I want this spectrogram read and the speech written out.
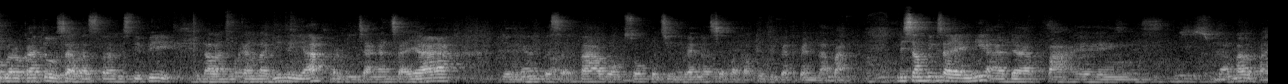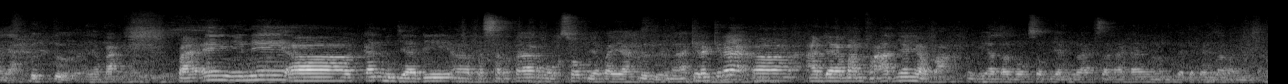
wabarakatuh sahabat Strabis TV Kita lanjutkan lagi nih ya perbincangan saya dengan peserta workshop pensiun milenial siapa takut di PTPN 8 Di samping saya ini ada Pak Eng Sudarmal Pak ya Betul. Ya Pak Pak Eng ini eh, kan menjadi eh, peserta workshop ya Pak ya Betul. Nah kira-kira eh, ada manfaatnya nggak Pak kegiatan workshop yang dilaksanakan di PTPN 8 ini Pak?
